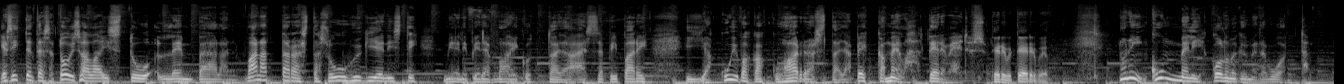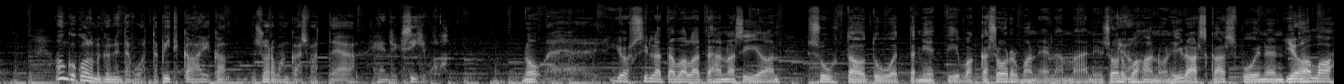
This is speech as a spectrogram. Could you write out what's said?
Ja sitten tässä toisaalla istuu Lempäälän vanattarasta suuhygienisti, mielipidevaikuttaja S-pipari ja kuivakakkuharrastaja Pekka Mela. Tervehdys. Terve, terve. No niin, kummeli 30 vuotta. Onko 30 vuotta pitkä aika sorvan kasvattaja Henrik Sihvola? No, jos sillä tavalla tähän asiaan suhtautuu, että miettii vaikka sorvan elämää, niin sorvahan on hidaskasvuinen Joo. kala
